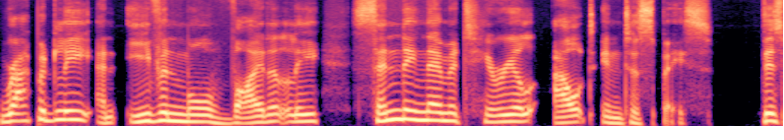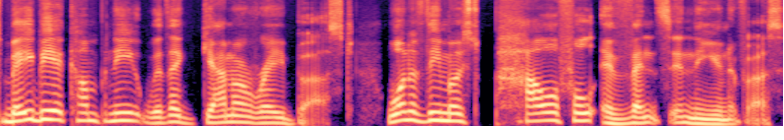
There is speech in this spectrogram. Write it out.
rapidly and even more violently sending their material out into space. This may be accompanied with a gamma ray burst, one of the most powerful events in the universe,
